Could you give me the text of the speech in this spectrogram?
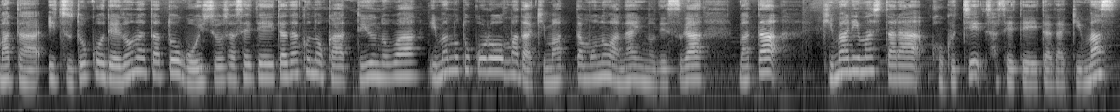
またいつどこでどなたとご一緒させていただくのかっていうのは今のところまだ決まったものはないのですがまた決まりましたら告知させていただきます。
